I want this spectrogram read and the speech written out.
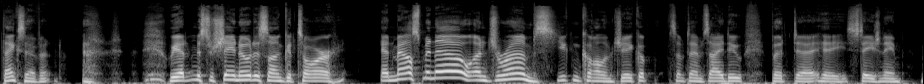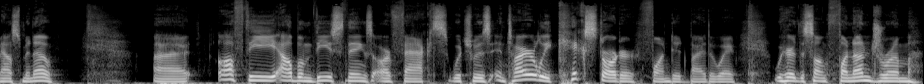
thanks, Evan. we had Mr. Shane Otis on guitar and Mouse Minot on drums. You can call him Jacob. Sometimes I do, but uh, hey, stage name Mouse Minot. Uh, off the album These Things Are Facts, which was entirely Kickstarter funded, by the way. We heard the song Funundrum.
